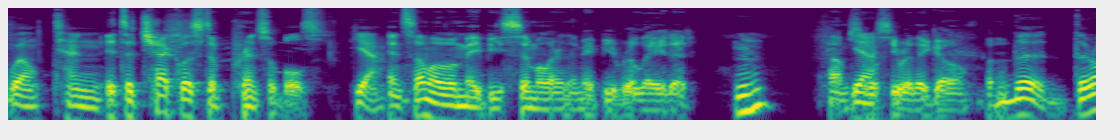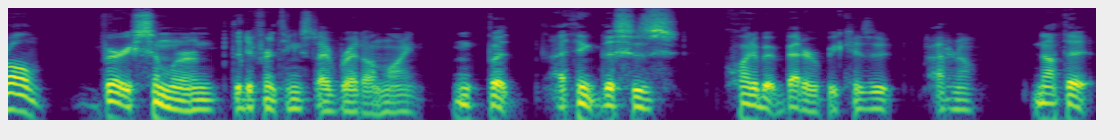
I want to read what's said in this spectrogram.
well, ten. it's a checklist of principles, yeah, and some of them may be similar and they may be related. Mhm. Um, so Yeah. we'll see where they go. But the they're all very similar in the different things that I've read online. But I think this is quite a bit better because it I don't know. Not that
